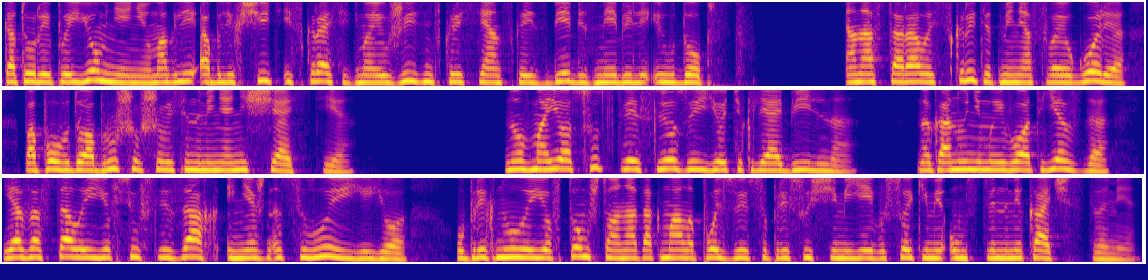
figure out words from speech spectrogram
которые, по ее мнению, могли облегчить и скрасить мою жизнь в крестьянской избе без мебели и удобств. Она старалась скрыть от меня свое горе по поводу обрушившегося на меня несчастья. Но в мое отсутствие слезы ее текли обильно. Накануне моего отъезда я застала ее всю в слезах и, нежно целуя ее, упрекнула ее в том, что она так мало пользуется присущими ей высокими умственными качествами.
